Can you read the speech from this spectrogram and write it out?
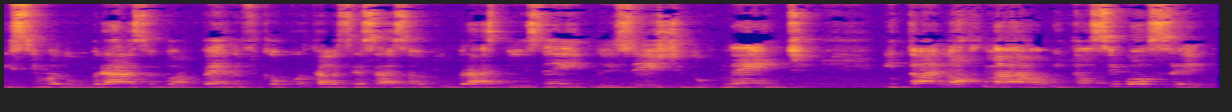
em cima um braço, de uma perna, ficou com aquela sensação que o braço não existe, dormente? Então é normal. Então, se você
